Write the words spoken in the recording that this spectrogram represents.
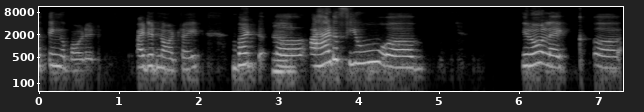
a thing about it. I did not, right? But mm. I had a few uh, you know like uh,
